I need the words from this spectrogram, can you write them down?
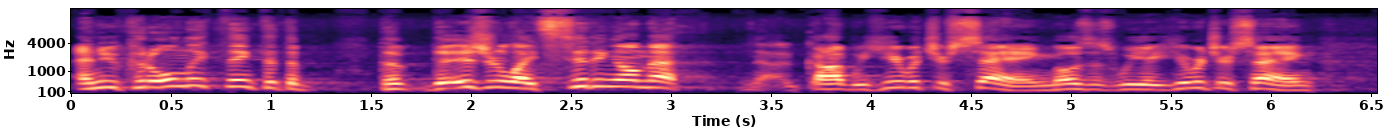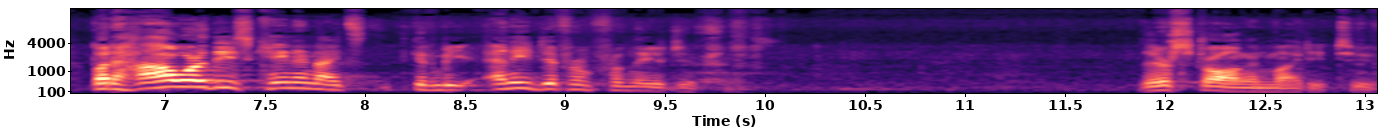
And you could only think that the, the, the Israelites sitting on that, God, we hear what you're saying, Moses, we hear what you're saying, but how are these Canaanites going to be any different from the Egyptians? They're strong and mighty too.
